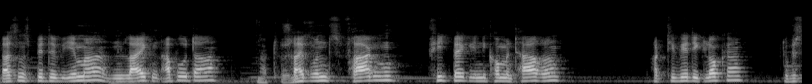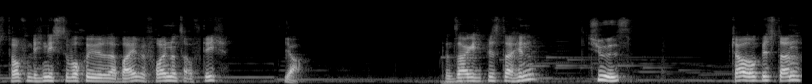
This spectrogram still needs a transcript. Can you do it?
Lass uns bitte wie immer ein Like, ein Abo da. Natürlich. Schreib uns Fragen, Feedback in die Kommentare. Aktivier die Glocke. Du bist hoffentlich nächste Woche wieder dabei. Wir freuen uns auf dich. Ja. Dann sage ich bis dahin. Tschüss. Ciao, bis dann.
